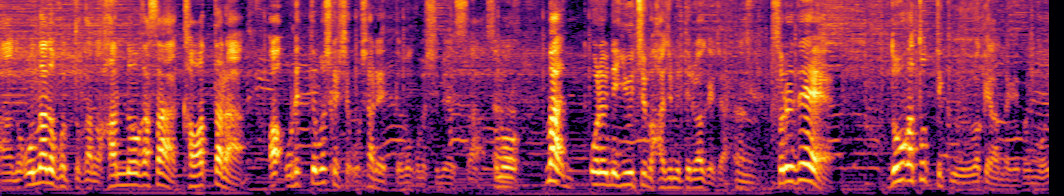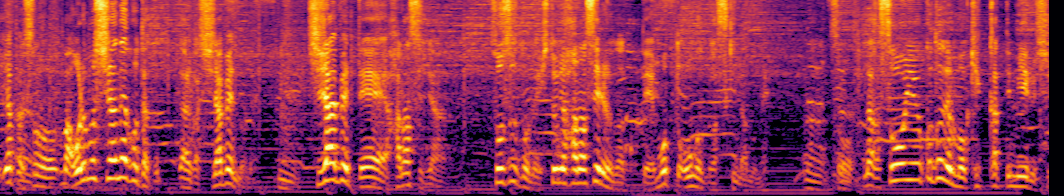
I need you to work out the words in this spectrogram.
あの女の子とかの反応がさ変わったらあ俺ってもしかしておしゃれって思うかもしれないしさ。その、まあ俺ね YouTube 始めてるわけじゃん、うん。それで動画撮ってくわけなんだけどもやっぱその、まあ俺も知らないことあるから調べるのね。うん。調べて話すじゃん。そうするとね人に話せるようになってもっと音楽が好きなのね。うん。そう。なんかそういうことでも結果って見えるし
